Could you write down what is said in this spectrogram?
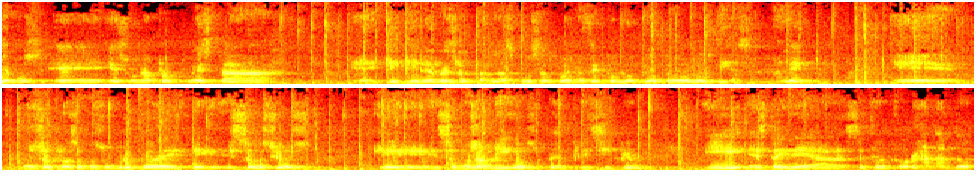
es una propuesta que quiere resaltar las cosas buenas de Colombia todos los días, ¿vale? nosotros somos un grupo de, socios que somos amigos, pues, en principio, y esta idea se fue forjando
